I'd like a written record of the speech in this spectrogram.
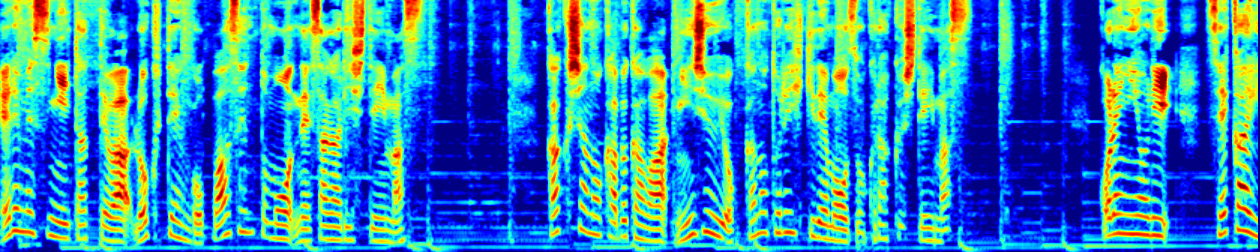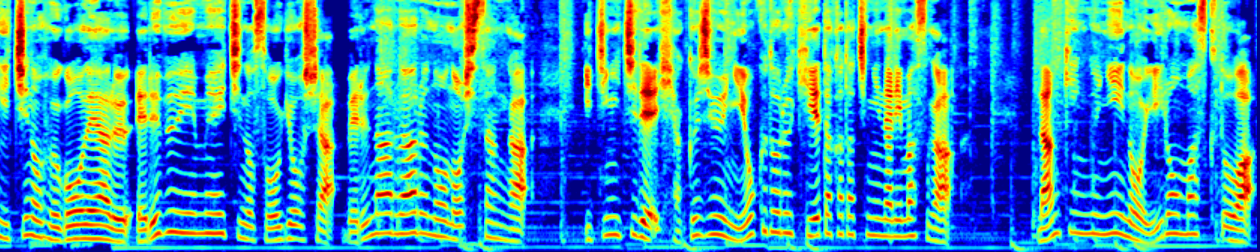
エルメスに至っては6.5%も値下がりしています。各社の株価は24日の取引でも続落しています。これにより、世界一の富豪である LVMH の創業者ベルナール・アルノーの資産が1日で112億ドル消えた形になりますが、ランキング2位のイーロン・マスクとは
